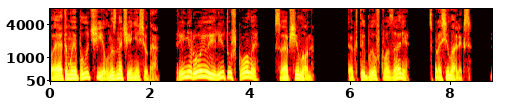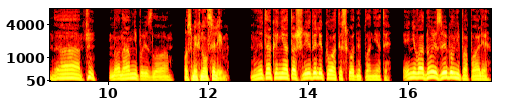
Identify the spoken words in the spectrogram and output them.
Поэтому и получил назначение сюда. «Тренирую элиту школы», — сообщил он. «Так ты был в Квазаре?» — спросил Алекс. «Да, хм, но нам не повезло», — усмехнулся Лим. «Мы так и не отошли далеко от исходной планеты. И ни в одну из игл не попали,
